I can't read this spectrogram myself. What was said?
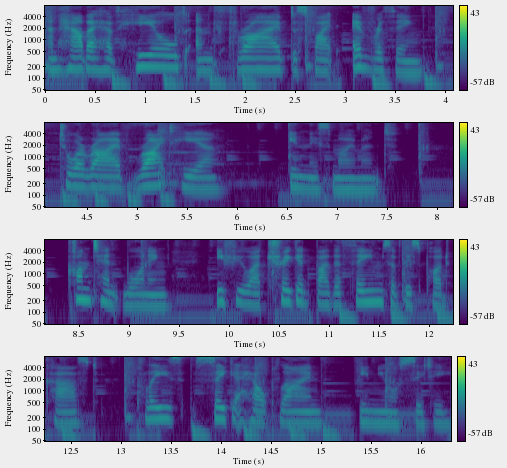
and how they have healed and thrived despite everything to arrive right here in this moment. Content warning if you are triggered by the themes of this podcast, please seek a helpline in your city.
